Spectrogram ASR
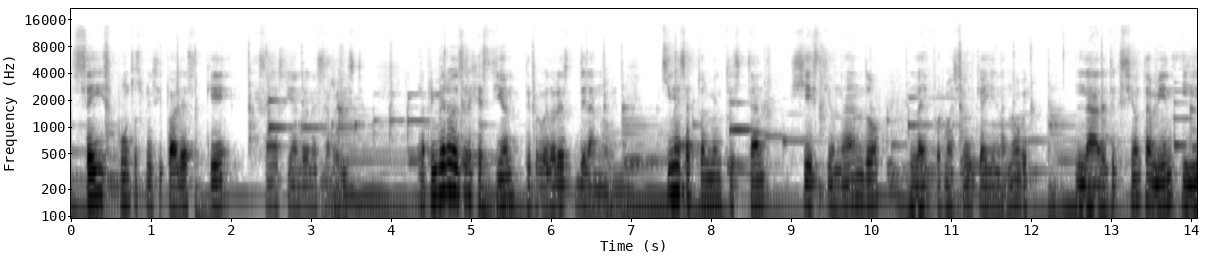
seis puntos principales que están estudiando en esta revista. La primera es la gestión de proveedores de la nube. ¿Quiénes actualmente están gestionando la información que hay en la nube? La detección también y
